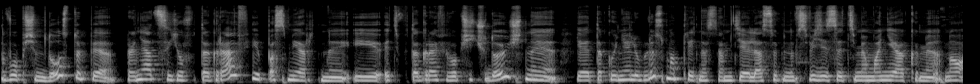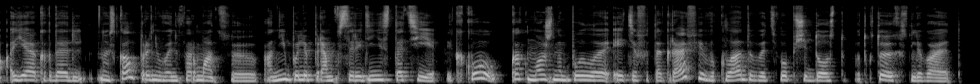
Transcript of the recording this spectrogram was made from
в общем доступе хранятся ее фотографии посмертные, и эти фотографии вообще чудовищные. Я такой не люблю смотреть, на самом деле, особенно в связи с этими маньяками. Но я, когда ну, искала про него информацию, они были прям в середине статьи. И какого, как можно было эти фотографии выкладывать в общий доступ? Вот кто их сливает?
